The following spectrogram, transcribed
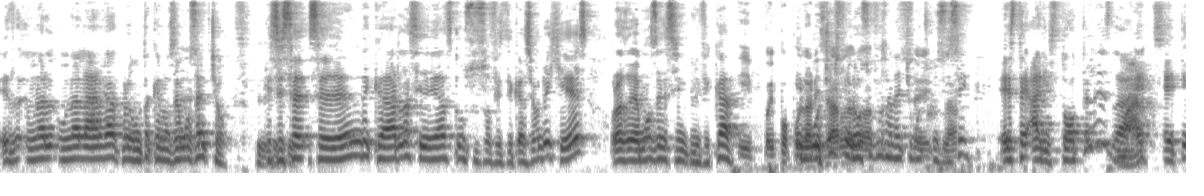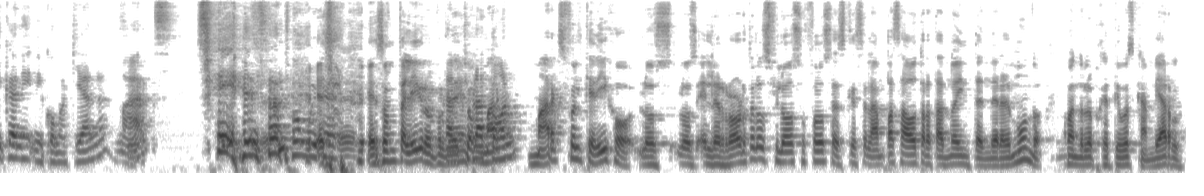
Es una, una larga pregunta que nos hemos hecho. Que si se, se deben de quedar las ideas con su sofisticación, rigidez, o las debemos de simplificar. Y, y Y muchos filósofos han hecho Sí, muchas cosas claro. así. Este Aristóteles, la Marx. e- ética ni- nicomaquiana, Marx. Sí, todo muy bien. Es un peligro, porque de hecho Mar-. Marx fue el que dijo, los, los, el error de los filósofos es que se le han pasado tratando de entender el mundo, cuando el objetivo es cambiarlo.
